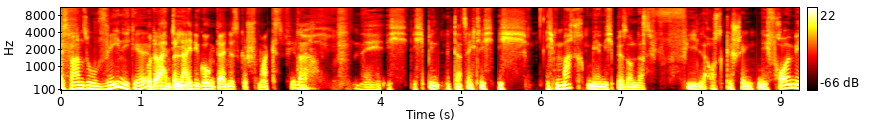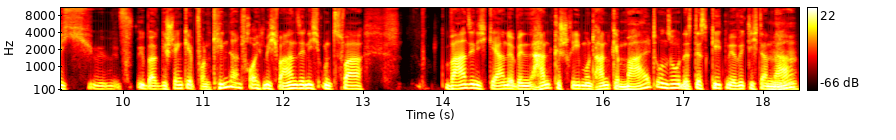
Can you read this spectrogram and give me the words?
Es waren so wenige. Oder eine Beleidigung die, deines Geschmacks vielleicht? Ach, nee, ich, ich bin tatsächlich, ich, ich mache mir nicht besonders viel aus Geschenken. Ich freue mich äh, über Geschenke von Kindern, freue ich mich wahnsinnig. Und zwar wahnsinnig gerne, wenn handgeschrieben und handgemalt und so. Das, das geht mir wirklich dann nah. Mhm.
